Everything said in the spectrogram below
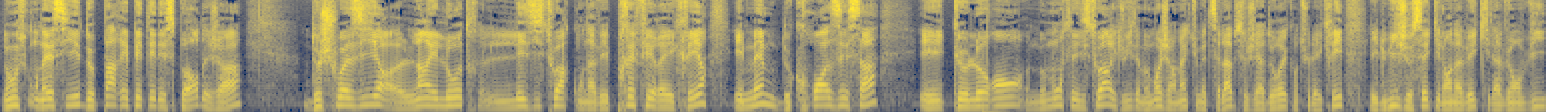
Donc, on a essayé de pas répéter les sports déjà de choisir l'un et l'autre les histoires qu'on avait préféré écrire et même de croiser ça et que Laurent me montre les histoires et que je lui dis moi j'aimerais bien que tu mettes celle-là parce que j'ai adoré quand tu l'as écrit et lui je sais qu'il en avait qu'il avait envie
